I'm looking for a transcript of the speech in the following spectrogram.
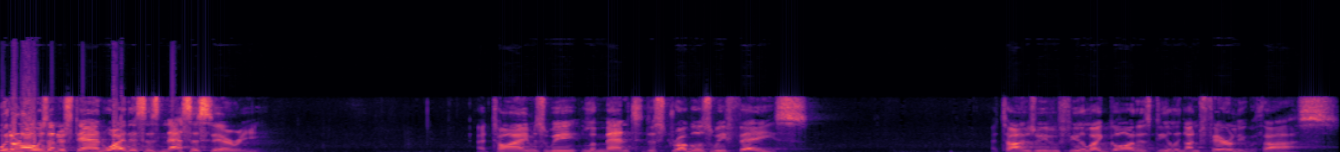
We don't always understand why this is necessary. At times, we lament the struggles we face. At times, we even feel like God is dealing unfairly with us.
